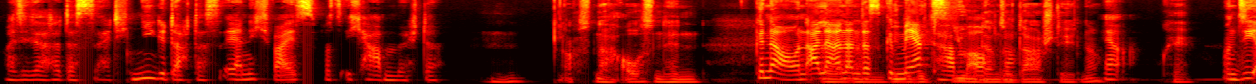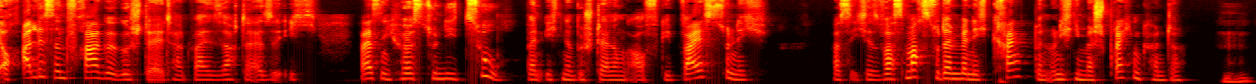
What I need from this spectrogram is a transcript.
Weil sie dachte, das hätte ich nie gedacht, dass er nicht weiß, was ich haben möchte. Aus nach außen hin. Genau, und alle anderen ähm, das gemerkt haben auch. dann so noch. dasteht, ne? Ja. Okay. Und sie auch alles in Frage gestellt hat, weil sie sagte, also ich weiß nicht, hörst du nie zu, wenn ich eine Bestellung aufgebe? Weißt du nicht, was ich ist? Was machst du denn, wenn ich krank bin und ich nicht mehr sprechen könnte? Mhm.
